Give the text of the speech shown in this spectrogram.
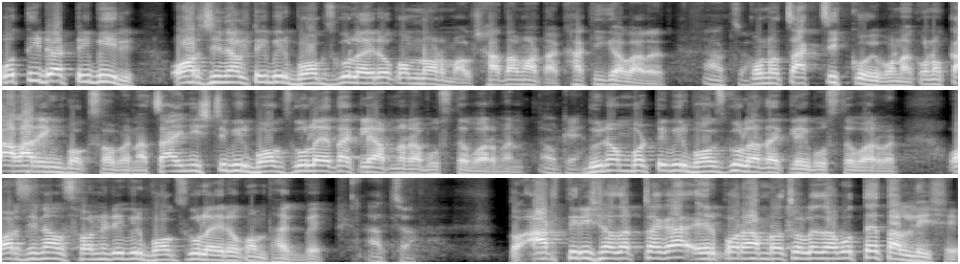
প্রতিটা টিভির অরিজিনাল টিভির বক্সগুলো এরকম নর্মাল সাদা মাটা খাকি কালারের আচ্ছা। কোনো চাকচিক করব না কোনো কালারিং বক্স হবে না। চাইনিজ টিভির বক্স বক্সগুলো থাকলে আপনারা বুঝতে পারবেন। দুই নম্বর টিভির বক্সগুলো দেখলেই বুঝতে পারবেন। অরিজিনাল সনি টিভির বক্স বক্সগুলো এরকম থাকবে। আচ্ছা। তো আটত্রিশ হাজার টাকা এরপর আমরা চলে যাব তেতাল্লিশে।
